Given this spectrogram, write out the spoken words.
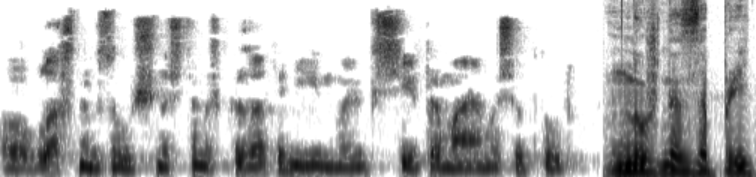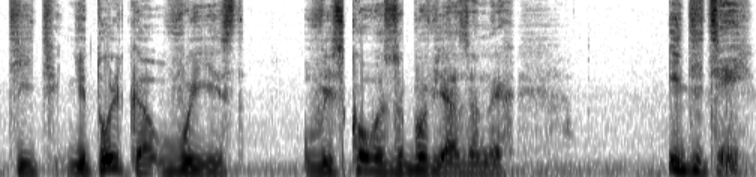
власним зручностям і сказати ні, ми всі тримаємося тут. Нужно запретить не только выезд військовозобов'язаних и детей.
